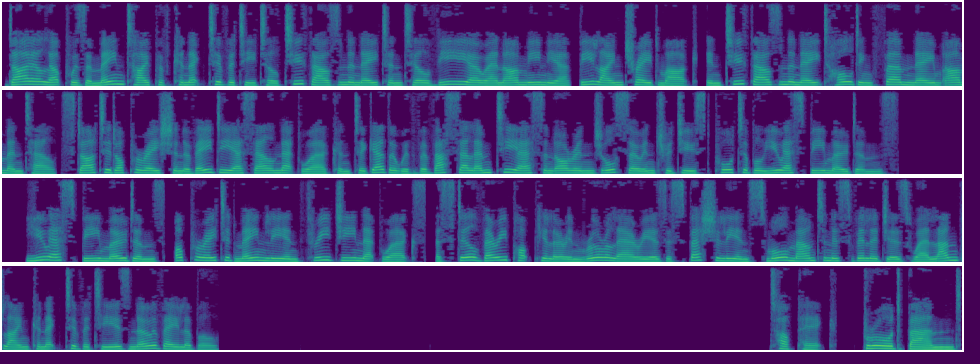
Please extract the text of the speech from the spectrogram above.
Dial-up was a main type of connectivity till 2008 until VEON Armenia Beeline trademark, in 2008 holding firm name Armentel started operation of ADSL network and together with Vivacell MTS and Orange also introduced portable USB modems. USB modems, operated mainly in 3G networks, are still very popular in rural areas especially in small mountainous villages where landline connectivity is no available. Broadband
